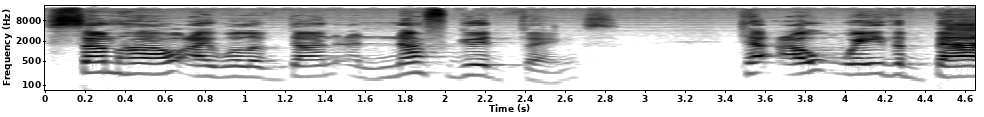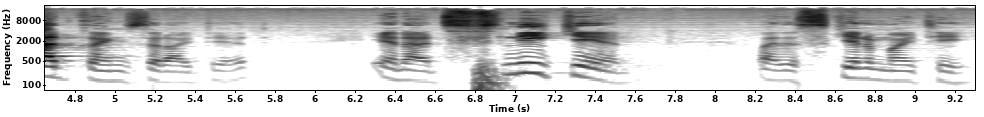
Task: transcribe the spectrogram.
somehow I will have done enough good things to outweigh the bad things that I did and I'd sneak in by the skin of my teeth.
